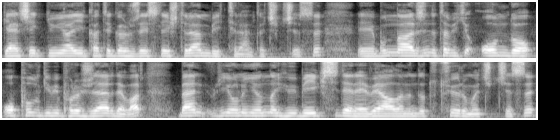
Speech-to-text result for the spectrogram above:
Gerçek dünyayı kategorizleştiren bir trend açıkçası. E, bunun haricinde tabii ki Ondo, Opal gibi projeler de var. Ben Rio'nun yanına UBX'i de RVA alanında tutuyorum açıkçası.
